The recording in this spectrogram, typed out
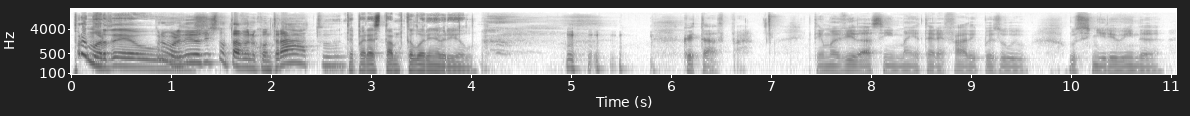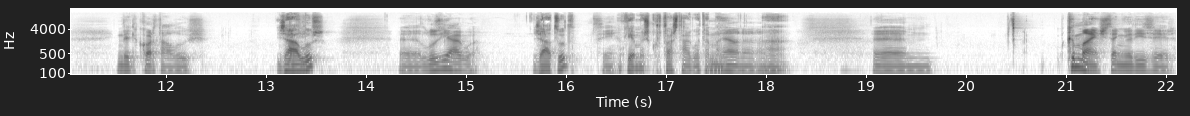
Por amor de Deus. Por amor de Deus, isso não estava no contrato. Até parece que está muito calor em abril. Coitado, pá. Tem uma vida assim meio atarefada e depois o, o senhorio ainda, ainda lhe corta a luz. Já há luz? Uh, luz e água, Já há tudo? sim. O quê? Mas cortaste a água também? Não, não, não. Ah. Um, que mais tenho a dizer?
